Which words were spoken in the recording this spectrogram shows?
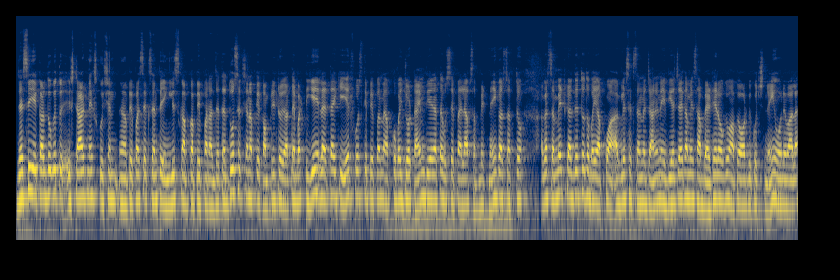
जैसे ये कर दोगे तो start next question paper section पे इंग्लिश का आपका पेपर आ जाता है। दो सेक्शन आपके कंप्लीट हो जाते हैं बट ये रहता है कि एयरफोर्स के पेपर में आपको भाई जो टाइम दिया जाता है, उससे पहले आप सबमिट नहीं कर सकते हो। अगर सबमिट कर देते हो तो भाई आपको अगले सेक्शन में जाने नहीं दिया जाएगा। मीन्स आप बैठे रहोगे, वहाँ पर और भी कुछ नहीं होने वाला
